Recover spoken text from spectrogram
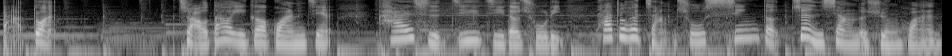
打断，找到一个关键，开始积极的处理，它就会长出新的正向的循环。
